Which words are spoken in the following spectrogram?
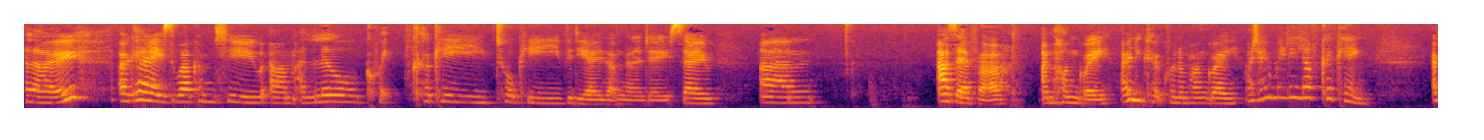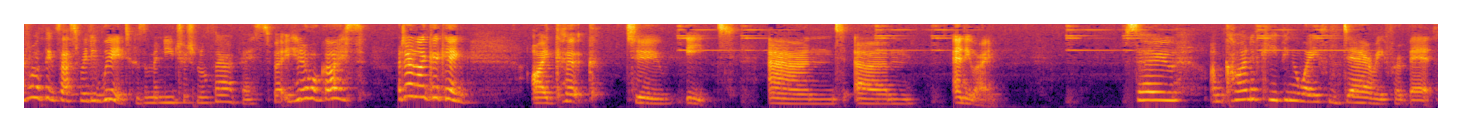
Hello. Okay, so welcome to um, a little quick cookie talky video that I'm going to do. So, um, as ever, I'm hungry. I only cook when I'm hungry. I don't really love cooking. Everyone thinks that's really weird because I'm a nutritional therapist. But you know what, guys? I don't like cooking. I cook to eat. And um, anyway, so I'm kind of keeping away from dairy for a bit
